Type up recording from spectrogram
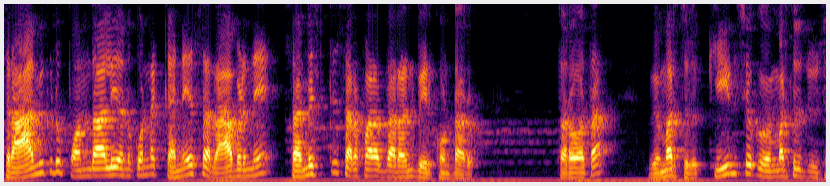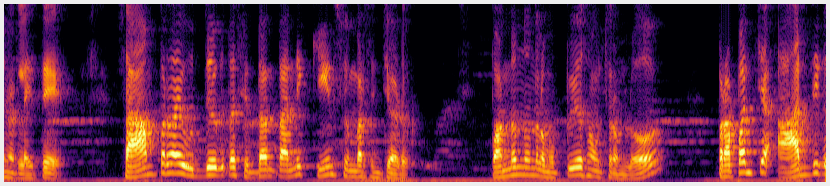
శ్రామికుడు పొందాలి అనుకున్న కనీస రాబడినే సమిష్టి సరఫరా ధర అని పేర్కొంటారు. తర్వాత విమర్శలు. కీన్స్ యొక్క విమర్శలు చూసినట్లయితే సాంప్రదాయ ఉద్యోగిత సిద్ధాంతాన్ని కీన్స్ విమర్శించాడు. పంతొమ్మిది వందల ముప్పై సంవత్సరంలో ప్రపంచ ఆర్థిక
